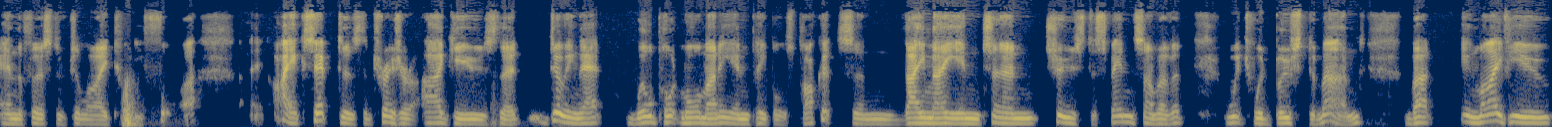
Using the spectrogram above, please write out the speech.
and the 1st of July 24. I accept, as the Treasurer argues, that doing that will put more money in people's pockets and they may in turn choose to spend some of it, which would boost demand. But in my view,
